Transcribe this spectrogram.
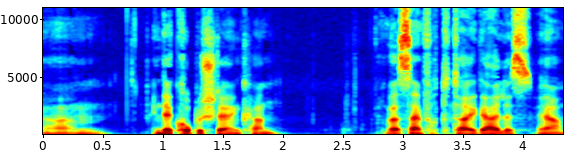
ähm, in der Gruppe stellen kann, was einfach total geil ist, ja.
